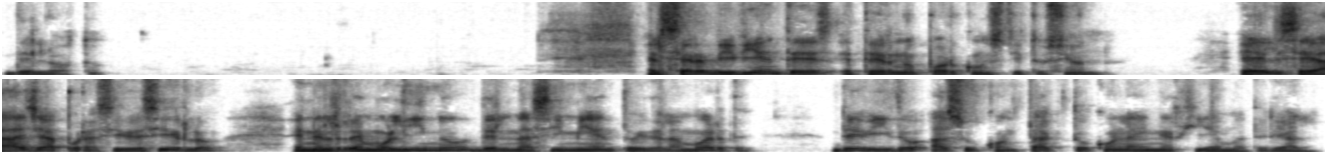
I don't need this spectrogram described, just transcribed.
de loto. El ser viviente es eterno por constitución. Él se halla, por así decirlo, en el remolino del nacimiento y de la muerte, debido a su contacto con la energía material.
